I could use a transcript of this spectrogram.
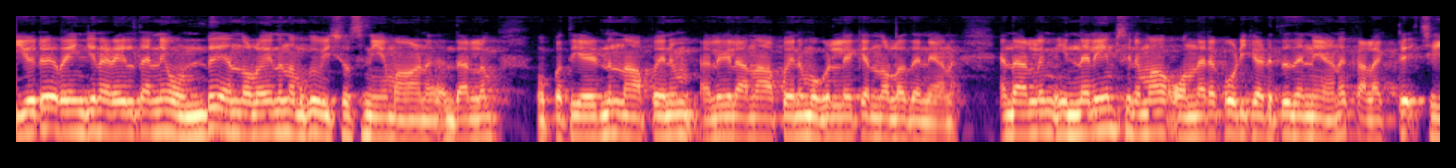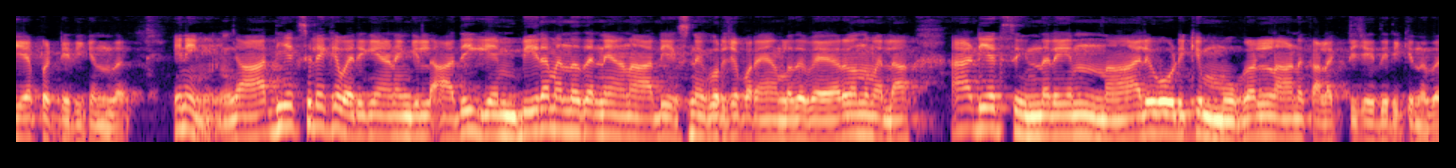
ഈ ഒരു റേഞ്ചിനിടയിൽ തന്നെ ഉണ്ട് എന്നുള്ളതിന് നമുക്ക് വിശ്വസനീയമാണ്. എന്തായാലും മുപ്പത്തിയേഴിനും നാൽപ്പതിനും അല്ലെങ്കിൽ ആ നാൽപ്പതിനും മുകളിലേക്ക് എന്നുള്ളത് തന്നെയാണ്. എന്തായാലും ഇന്നലെയും സിനിമ ഒന്നര കോടിക്ക് അടുത്ത് തന്നെയാണ് കളക്ട് ചെയ്യപ്പെട്ടിരിക്കുന്നത്. ഇനി ആർ ഡി എക്സിലേക്ക് വരികയാണെങ്കിൽ അതിഗംഭീരം എന്ന് തന്നെയാണ് ആർ ഡി എക്സിനെ കുറിച്ച് പറയാനുള്ളത്. വേറെ ഒന്നുമല്ല. ആർ ആഡിയക്സ് ഇന്നലെയും നാല് കോടിക്ക് മുകളിലാണ് കളക്ട് ചെയ്തിരിക്കുന്നത്.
